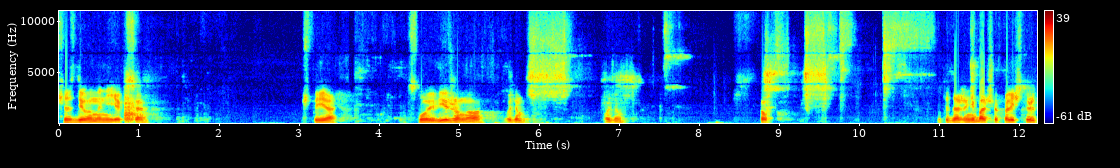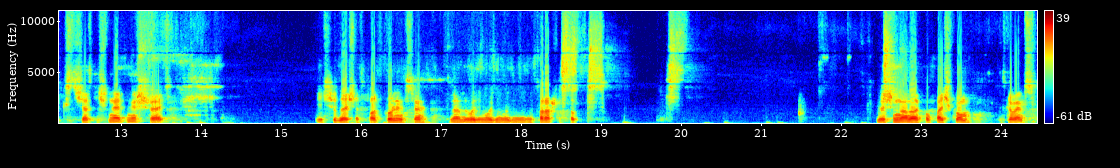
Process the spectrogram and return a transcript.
Сейчас сделаем инъекцию. Что я слой вижу, но будем, будем. Стоп. Это даже небольшое количество жидкости сейчас начинает мешать. И сюда сейчас подколемся. Да, вводим, вводим, вводим, вводим. Хорошо, стоп. Дальше надо колпачком. Открываемся.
